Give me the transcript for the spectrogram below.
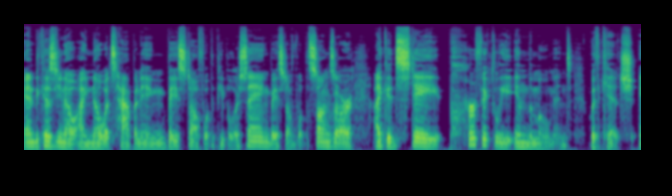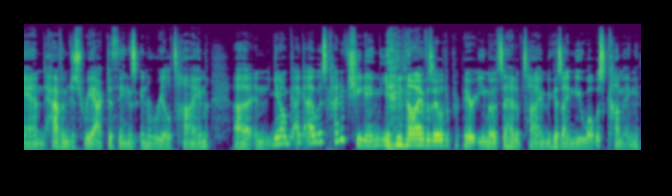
And because, you know, I know what's happening based off what the people are saying, based off what the songs are, I could stay perfectly in the moment with Kitche and have him just react to things in real time. Uh, and, you know, I, I, was kind of cheating. You know, I was able to prepare emotes ahead of time because I knew what was coming.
